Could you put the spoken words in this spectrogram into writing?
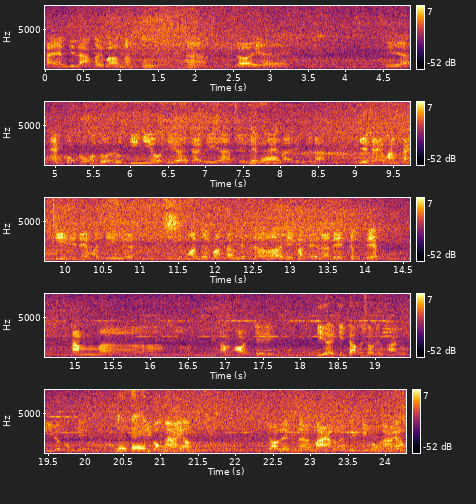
tại em đi làm hơi bận á. Ừ. À, rồi à, thì à, em cũng không có hứa được gì nhiều chị ơi tại vì á, cái việc này mà giống như là chia sẻ hoàn cảnh chị thì nếu mà chị được mọi người quan tâm giúp đỡ thì có thể là đến trực tiếp thăm thăm hỏi chị. Chị ơi chị cho cái số điện thoại của chị được không chị? Được em. Chị có ngại không? Cho lên mạng thì chị có ngại không?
